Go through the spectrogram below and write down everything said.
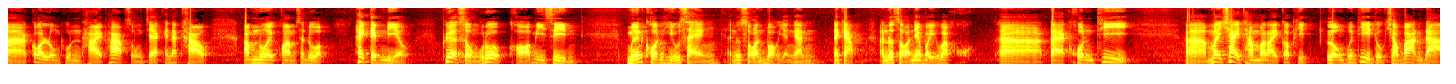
มาก็ลงทุนถ่ายภาพส่งแจกให้นักข่าวอำนวยความสะดวกให้เต็มเหนียว เพื่อส่งรูปขอมีซีน เหมือนคนหิวแสง อนุสรบอกอย่างนั้นนะครับอนุสรยังบอกอีกว่าาแต่คนที่ไม่ใช่ทำอะไรก็ผิด ลงพื้นที่ถูกชาวบ้านด่า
